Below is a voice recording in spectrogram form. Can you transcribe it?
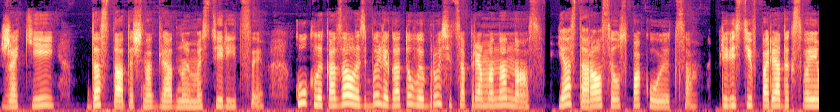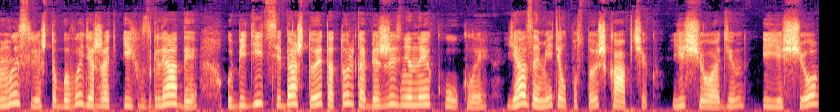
жакей, достаточно для одной мастерицы. Куклы, казалось, были готовы броситься прямо на нас. Я старался успокоиться привести в порядок свои мысли, чтобы выдержать их взгляды, убедить себя, что это только безжизненные куклы. Я заметил пустой шкафчик. Еще один. И еще.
